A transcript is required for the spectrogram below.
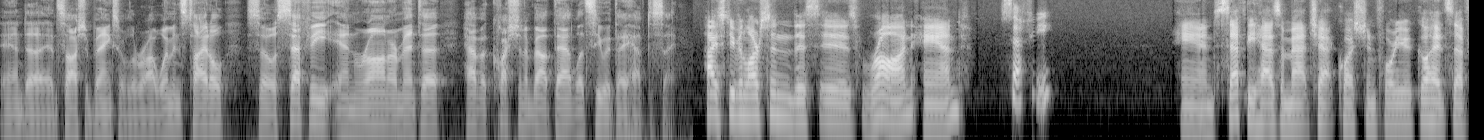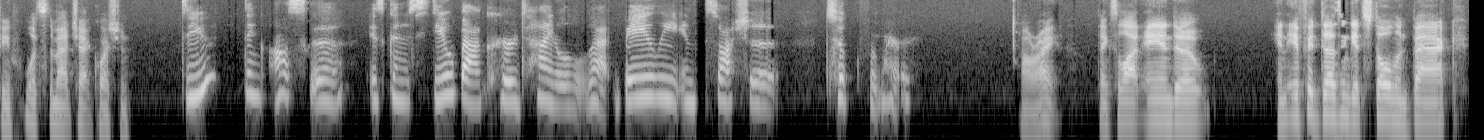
and uh, and Sasha Banks over the Raw Women's Title. So Seffi and Ron Armenta have a question about that. Let's see what they have to say. Hi, Steve and Larson. This is Ron and Seffi. and Seffi has a Matt Chat question for you. Go ahead, Seffi. What's the Matt Chat question? Do you think Asuka is going to steal back her title that Bayley and Sasha took from her? All right. Thanks a lot. And uh, and if it doesn't get stolen back,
